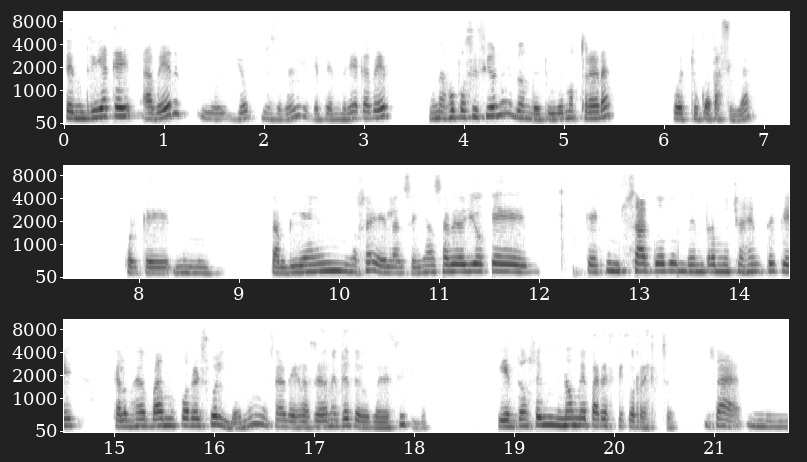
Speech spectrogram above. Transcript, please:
tendría que haber, yo pienso que tendría que haber unas oposiciones donde tú demostraras pues tu capacidad. Porque mmm, también, no sé, la enseñanza veo yo que, que, es un saco donde entra mucha gente que, que a lo mejor van por el sueldo, ¿no? O sea, desgraciadamente tengo que decirlo. Y entonces no me parece correcto. O sea, mmm,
